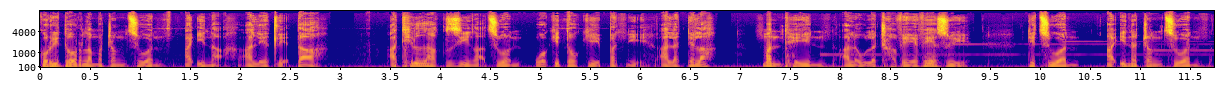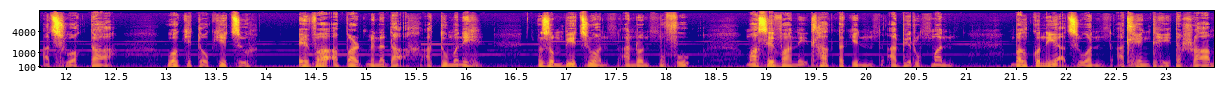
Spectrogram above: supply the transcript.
corridor lama tang chuan a à ina a à, à let le ta. A thil lak zinga chuan walkie talkie pahni ala tela man thein alo la thave ve zui ti chuan a ina tang chuan a chuak ta. Walkie talkie chu, eva apartment da atumani zombie chuan anron mufu ma se vani thlak takin abiru man balcony a chuan a thleng thei ta ram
